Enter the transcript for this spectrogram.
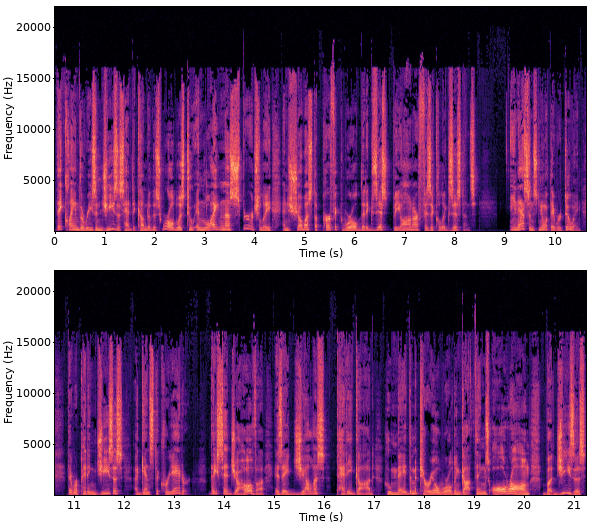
They claimed the reason Jesus had to come to this world was to enlighten us spiritually and show us the perfect world that exists beyond our physical existence. In essence, you know what they were doing? They were pitting Jesus against the Creator. They said Jehovah is a jealous, petty God who made the material world and got things all wrong, but Jesus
